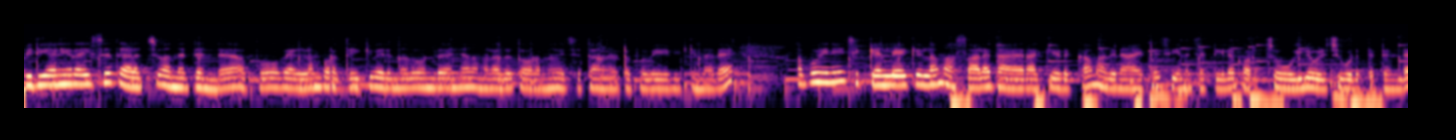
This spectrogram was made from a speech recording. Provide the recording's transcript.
ബിരിയാണി റൈസ് തിളച്ച് വന്നിട്ടുണ്ട്. അപ്പോൾ വെള്ളം പുറത്തേക്ക് വരുന്നത് കൊണ്ട് തന്നെ നമ്മളത് തുറന്ന് വെച്ചിട്ടാണ് കേട്ടോ ഇപ്പോൾ വേവിക്കുന്നത്. അപ്പോൾ ഇനി ചിക്കനിലേക്കുള്ള മസാല തയ്യാറാക്കി എടുക്കാം. അതിനായിട്ട് ചീനച്ചട്ടിയിൽ കുറച്ച് ഓയിൽ ഒഴിച്ചു കൊടുത്തിട്ടുണ്ട്.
